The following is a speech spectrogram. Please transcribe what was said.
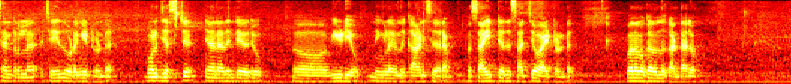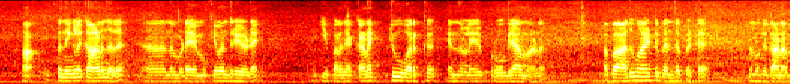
സെന്ററിൽ ചെയ്തു തുടങ്ങിയിട്ടുണ്ട്. അപ്പോൾ ജസ്റ്റ് ഞാൻ അതിന്റെ ഒരു വീഡിയോ നിങ്ങളെ ഒന്ന് കാണിച്ചു തരാം. ഇപ്പോൾ സൈറ്റ് അത് സജ്ജമായിട്ടുണ്ട്. അപ്പോൾ നമുക്കതൊന്ന് കണ്ടാലോ? ആ ഇപ്പം നിങ്ങൾ കാണുന്നത് നമ്മുടെ മുഖ്യമന്ത്രിയുടെ ഈ പറഞ്ഞ കണക്ട് ടു വർക്ക് എന്നുള്ള ഒരു പ്രോഗ്രാമാണ്. അപ്പോൾ അതുമായിട്ട് ബന്ധപ്പെട്ട് നമുക്ക് കാണാം.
